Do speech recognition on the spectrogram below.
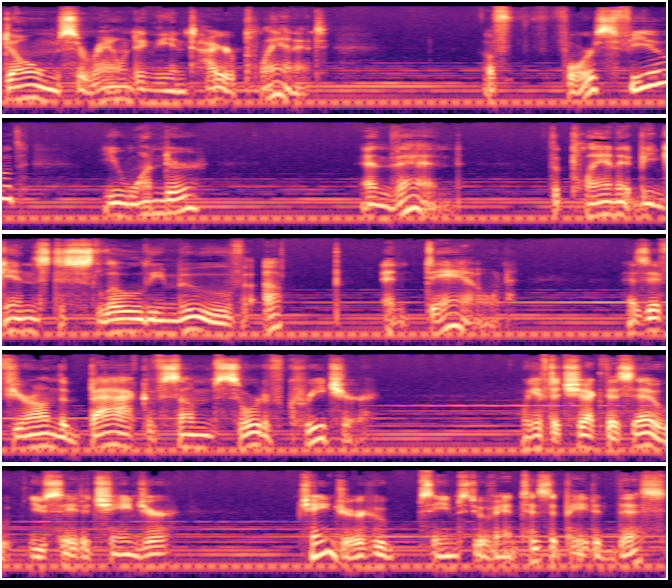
dome surrounding the entire planet. A force field? You wonder. And then the planet begins to slowly move up and down, as if you're on the back of some sort of creature. We have to check this out, you say to Changer. Changer, who seems to have anticipated this,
